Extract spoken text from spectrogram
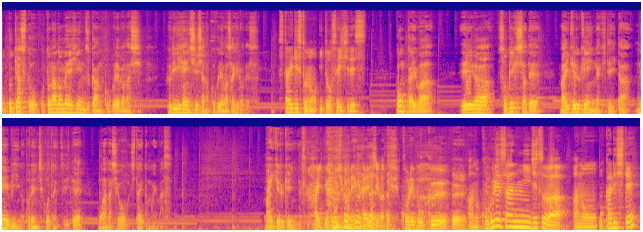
ッドキャスト大人の名品図鑑こぼれ話フリー編集者の小暮正弘ですスタイリストの伊藤誠一です。今回は映画狙撃者でマイケル・ケインが着ていたネイビーのトレンチコートについてお話をしたいと思いますマイケル・ケインです。はい、よろしくお願いします。これ僕、ええ。あの小暮さんに実はあのお借りして。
